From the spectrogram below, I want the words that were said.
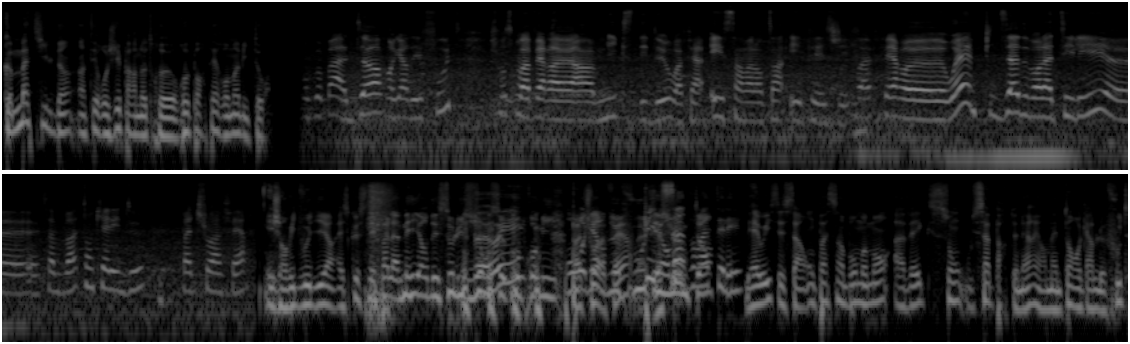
comme Mathilde, interrogée par notre reporter Romain Biteau. Mon copain adore regarder le foot. Je pense qu'on va faire euh, un mix des deux. On va faire et Saint-Valentin et PSG. On va faire euh, ouais, pizza devant la télé. Euh, ça me va tant qu'il y a les deux. Pas de choix à faire. Et j'ai envie de vous dire, est-ce que ce n'est pas la meilleure des solutions, bah ce oui. compromis On pas regarde le foot pizza et en même devant temps. la télé. Ben oui, c'est ça. On passe un bon moment avec son ou sa partenaire et en même temps on regarde le foot.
